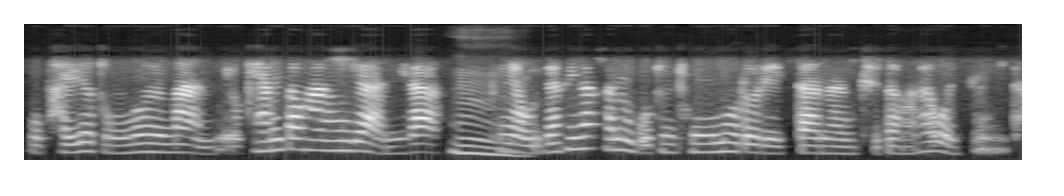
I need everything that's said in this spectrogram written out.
뭐 반려동물만 이렇게 한정하는 게 아니라 음. 그냥 우리가 생각하는 모든 동물을 일단은 규정을 하고 있습니다.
